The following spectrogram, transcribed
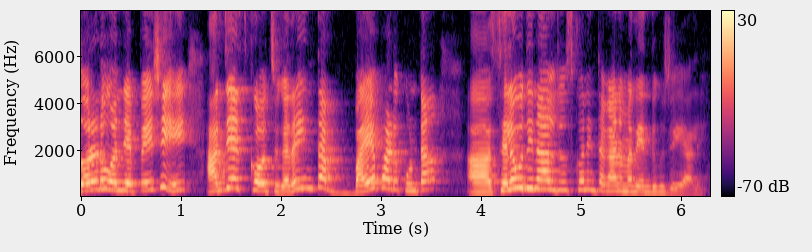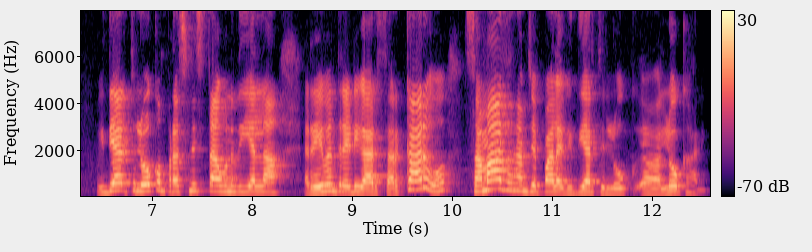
దొరడు అని చెప్పేసి అది చేసుకోవచ్చు కదా. ఇంత భయపడుకుంటా సెలవు దినాలు చూసుకొని ఇంతగానం అది ఎందుకు చేయాలి? విద్యార్థి లోకం ప్రశ్నిస్తా ఉన్నది ఇలా రేవంత్ రెడ్డి గారి సర్కారు సమాధానం చెప్పాలి విద్యార్థి లోక్ లోకానికి.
